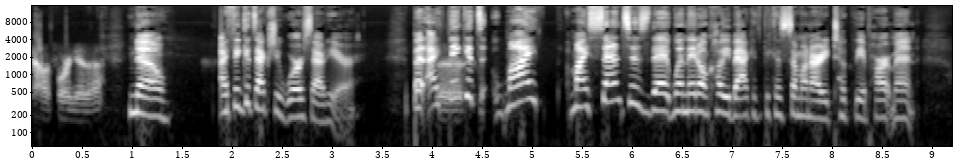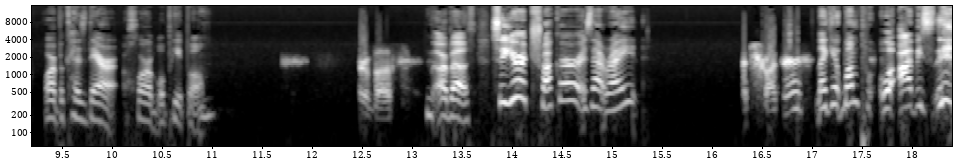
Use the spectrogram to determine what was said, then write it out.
California, though. No. I think it's actually worse out here. But I think it's my my sense is that when they don't call you back it's because someone already took the apartment or because they're horrible people Or both. or both. So you're a trucker, is that right? A trucker? Like at one point, well, obviously,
